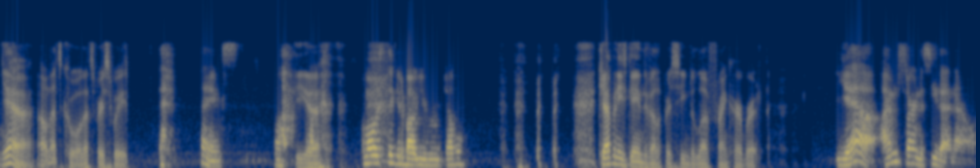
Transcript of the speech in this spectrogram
Yeah. Oh, that's cool. That's very sweet. Thanks. The uh, I'm always thinking about you, Root Double. Japanese game developers seem to love Frank Herbert. Yeah, I'm starting to see that now.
